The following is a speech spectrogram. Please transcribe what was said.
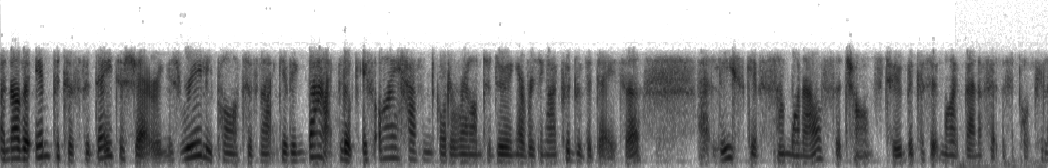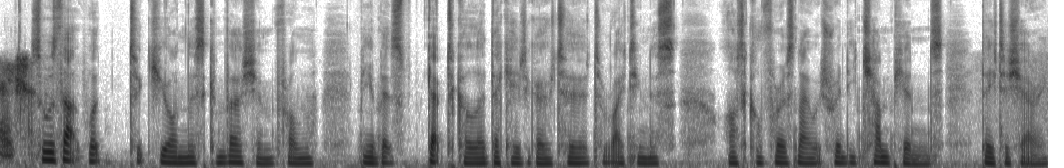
another impetus for data sharing is really part of that giving back. Look, if I haven't got around to doing everything I could with the data, at least give someone else the chance to because it might benefit this population. So was that what took you on this conversion from being a bit skeptical a decade ago to, to writing this article for us now, which really champions data sharing?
